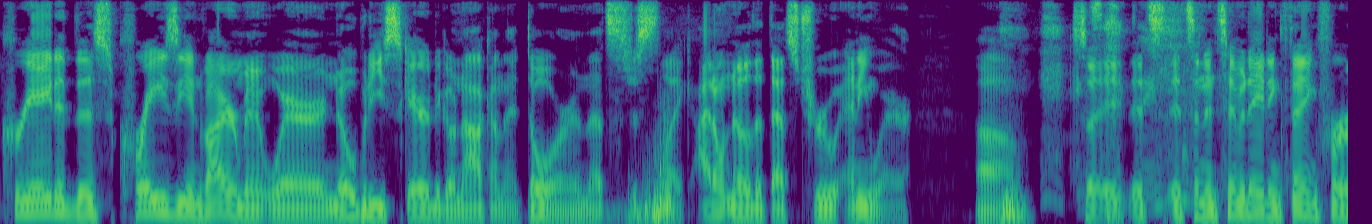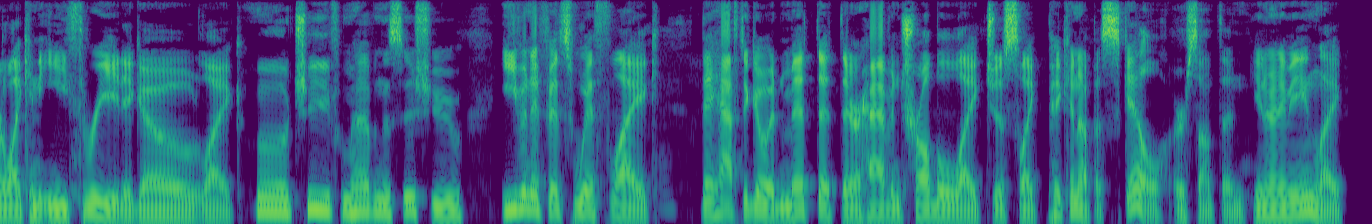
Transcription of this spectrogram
created this crazy environment where nobody's scared to go knock on that door. And that's just like I don't know that that's true anywhere. Um, so it, it's it's an intimidating thing for like an E3 to go like, oh, chief, I'm having this issue, even if it's with like they have to go admit that they're having trouble, like just like picking up a skill or something. You know what I mean? Like,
